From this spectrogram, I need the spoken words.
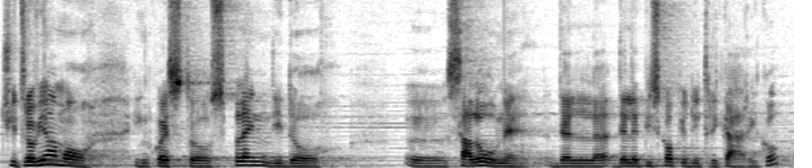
Ci troviamo in questo splendido eh, salone del, dell'Episcopio di Tricarico,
